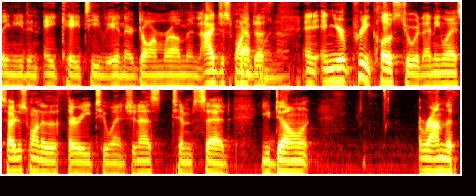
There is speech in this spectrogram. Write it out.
they need an 8K TV in their dorm room, and I just wanted Definitely to. not. And, and you're pretty close to it anyway, so I just wanted the 32 inch. And as Tim said, you don't around the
